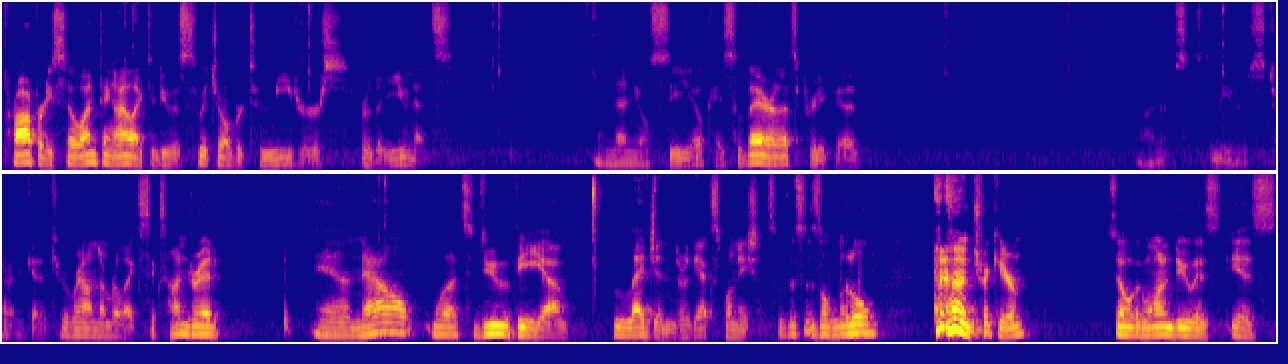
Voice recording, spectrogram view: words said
property, so one thing I like to do is switch over to meters for the units. And then you'll see, okay, so there, that's pretty good. 460 meters. Try to get it to a round number like 600. And now let's do the um, legend or the explanation. So this is a little trickier. So what we want to do is, is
